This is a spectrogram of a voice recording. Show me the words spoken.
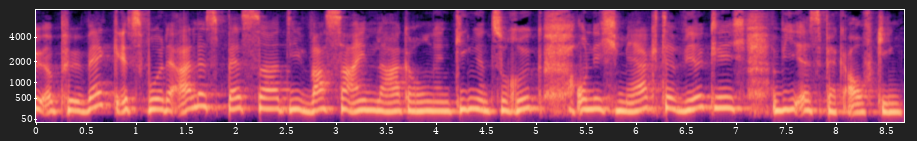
peu à peu weg. Es wurde alles besser. Die Wassereinlagerungen gingen zurück und ich merkte wirklich, wie es bergauf ging.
